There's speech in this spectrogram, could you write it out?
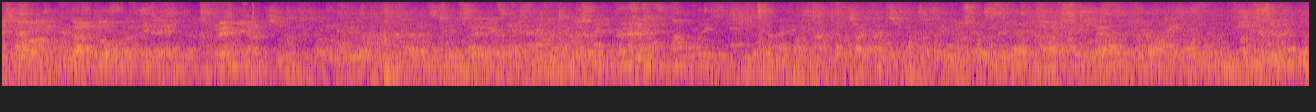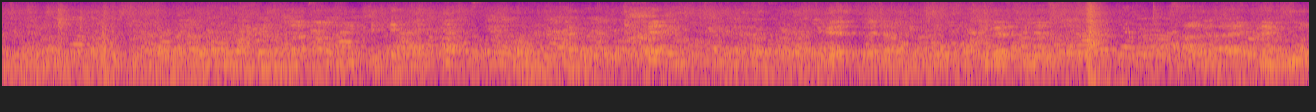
Este ceva cadou premiat. Găt? Gărțile. Ai premiul.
